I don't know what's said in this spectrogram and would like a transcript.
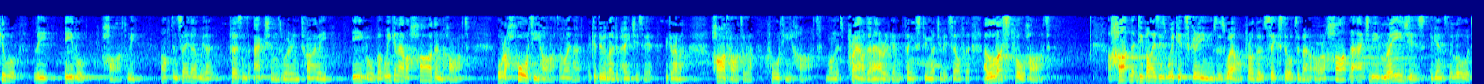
purely evil heart. We often say, don't we, that person's actions were entirely evil, but we can have a hardened heart or a haughty heart. I like that. I could do a load of H's here. We could have a hard heart or a haughty heart, one that's proud and arrogant, thinks too much of itself, a, a lustful heart. A heart that devises wicked schemes as well, Proverbs 6 talks about, or a heart that actually rages against the Lord.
